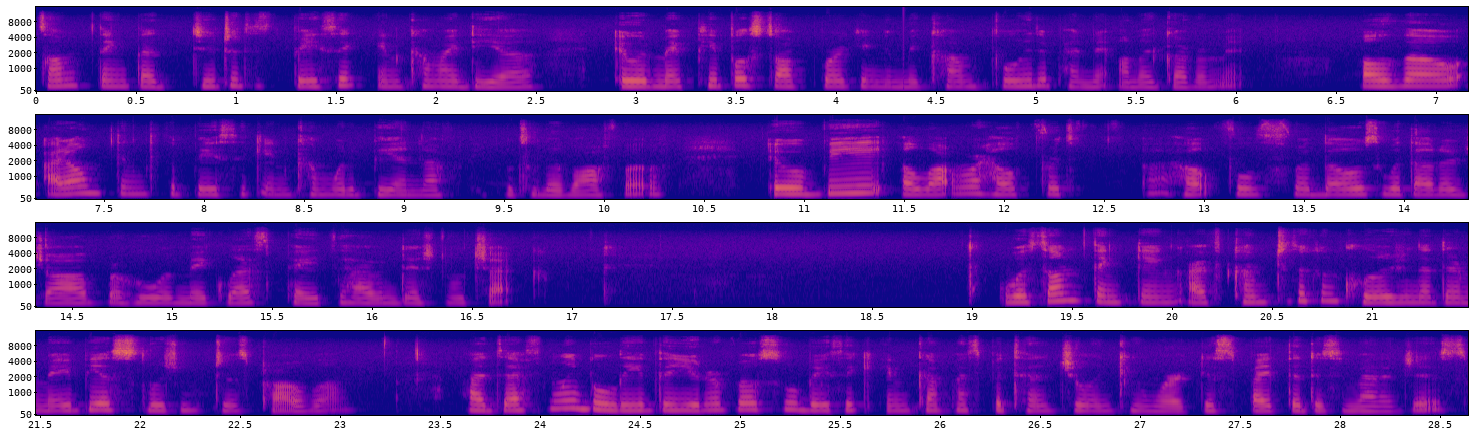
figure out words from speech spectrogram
some think that due to this basic income idea, it would make people stop working and become fully dependent on the government. Although I don't think the basic income would be enough for people to live off of. It would be a lot more helpful helpful for those without a job or who would make less pay to have an additional check. With some thinking, I've come to the conclusion that there may be a solution to this problem. I definitely believe the universal basic income has potential and can work despite the disadvantages.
